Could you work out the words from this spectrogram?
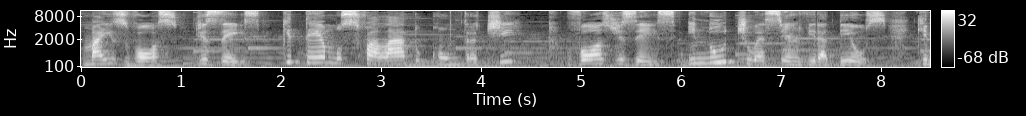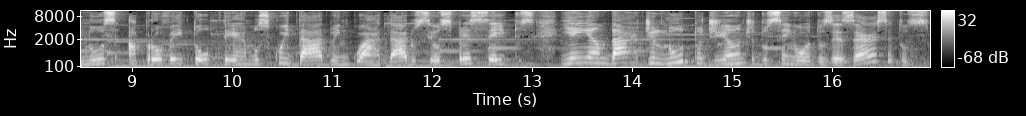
mas vós dizeis: Que temos falado contra ti? Vós dizeis: inútil é servir a Deus, que nos aproveitou termos cuidado em guardar os seus preceitos e em andar de luto diante do Senhor dos Exércitos?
